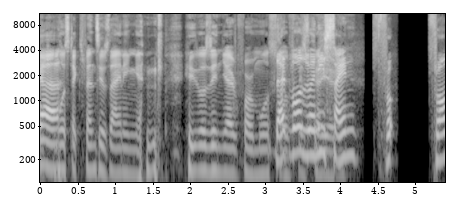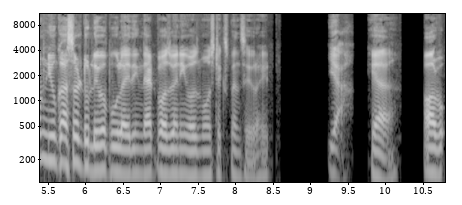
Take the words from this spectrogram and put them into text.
Yeah. most expensive signing, and he was injured for most. That was when he signed fro- from Newcastle to Liverpool. I think that was when he was most expensive, right? Yeah, Yeah, or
